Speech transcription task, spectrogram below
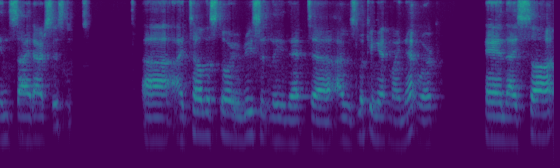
inside our systems. Uh, I tell the story recently that uh, I was looking at my network and I saw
